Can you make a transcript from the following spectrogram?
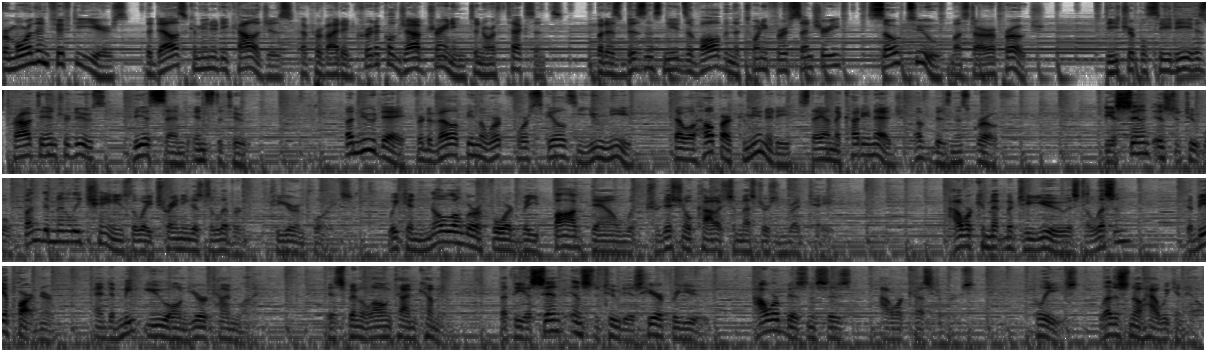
For more than 50 years, the Dallas Community Colleges have provided critical job training to North Texans. But as business needs evolve in the 21st century, so too must our approach. DCCCD is proud to introduce the Ascend Institute, a new day for developing the workforce skills you need that will help our community stay on the cutting edge of business growth. The Ascend Institute will fundamentally change the way training is delivered to your employees. We can no longer afford to be bogged down with traditional college semesters and red tape. Our commitment to you is to listen, to be a partner, and to meet you on your timeline. It's been a long time coming, but the Ascend Institute is here for you, our businesses, our customers. Please let us know how we can help.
